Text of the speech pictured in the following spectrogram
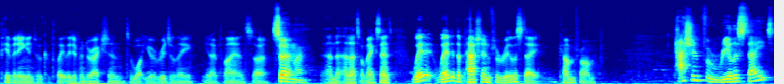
pivoting into a completely different direction to what you originally, you know, planned. So, Certainly. And and that's what makes sense. Where did where did the passion for real estate come from? passion for real estate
